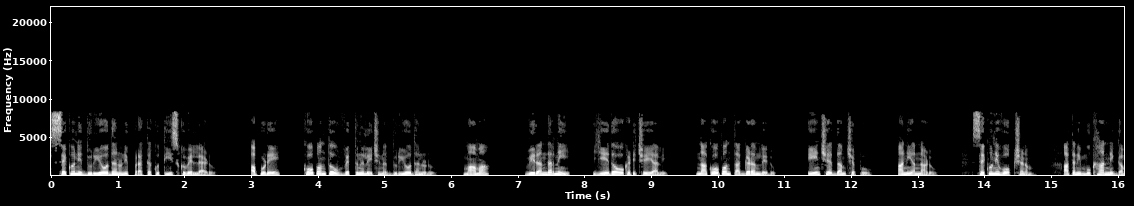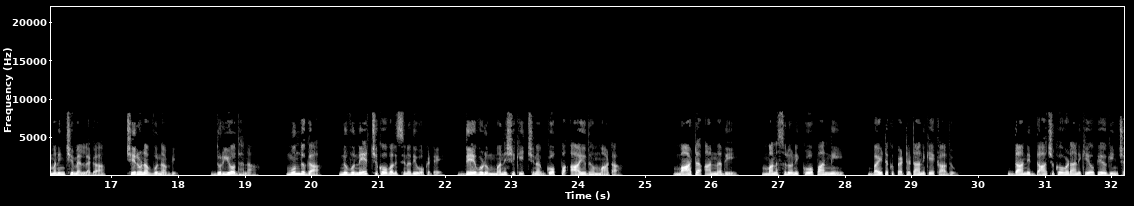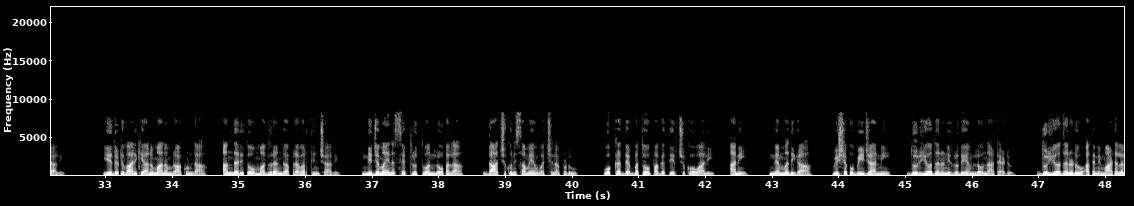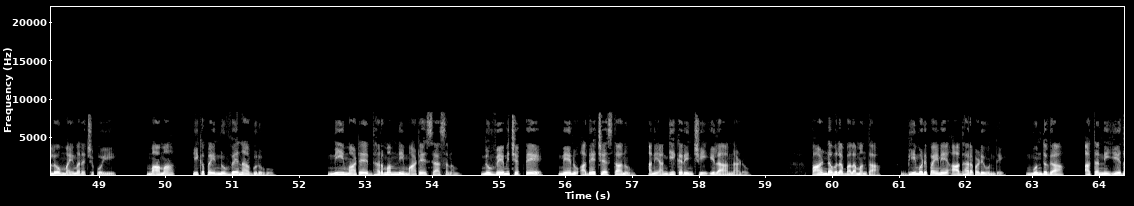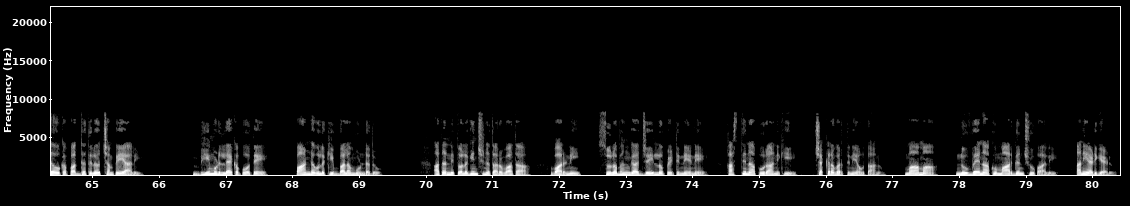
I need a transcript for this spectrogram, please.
శకుని దుర్యోధనుని ప్రక్కకు తీసుకువెళ్ళాడు. అప్పుడే కోపంతో ఉవ్వెత్తును లేచిన దుర్యోధనుడు మామా వీరందర్నీ ఏదో ఒకటి చేయాలి. నా కోపం తగ్గడం లేదు. ఏం చేద్దాం చెప్పు అని అన్నాడు. శకుని ఓ క్షణం అతని ముఖాన్ని గమనించి మెల్లగా చిరునవ్వు నవ్వి దుర్యోధన ముందుగా నువ్వు నేర్చుకోవలసినది ఒకటే. దేవుడు మనిషికి ఇచ్చిన గొప్ప ఆయుధం మాట. మాట అన్నది మనసులోని కోపాన్ని బయటకు పెట్టటానికే కాదు. దాన్ని దాచుకోవడానికే ఉపయోగించాలి. ఎదుటివారికి అనుమానం రాకుండా అందరితో మధురంగా ప్రవర్తించాలి. నిజమైన శత్రుత్వం లోపల దాచుకుని సమయం వచ్చినప్పుడు ఒక్క దెబ్బతో పగ తీర్చుకోవాలి అని నెమ్మదిగా విషపు బీజాన్ని దుర్యోధనుని హృదయంలో నాటాడు. దుర్యోధనుడు అతని మాటలలో మైమరచిపోయి మామా ఇకపై నువ్వే నా గురువు. నీ మాటే ధర్మం నీ మాటే శాసనం. నువ్వేమి చెప్తే నేను అదే చేస్తాను అని అంగీకరించి ఇలా అన్నాడు. పాండవుల బలమంతా భీముడిపైనే ఆధారపడి ఉంది. ముందుగా అతన్ని ఏదో ఒక పద్ధతిలో చంపేయాలి. భీముడు లేకపోతే పాండవులకి బలం ఉండదు. అతన్ని తొలగించిన తరువాత వారిని సులభంగా జైల్లో పెట్టినేనే హస్తినాపురానికి చక్రవర్తిని అవుతాను. మామా నువ్వే నాకు మార్గం చూపాలి అని అడిగాడు.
